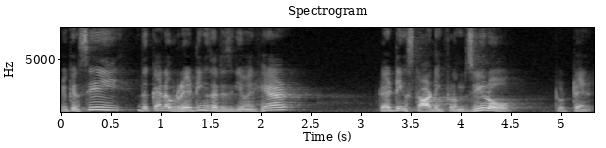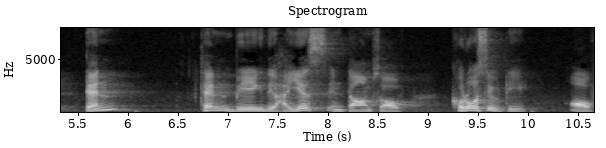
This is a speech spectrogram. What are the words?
You can see the kind of rating that is given here, rating starting from 0 to 10, 10, 10 being the highest in terms of corrosivity of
